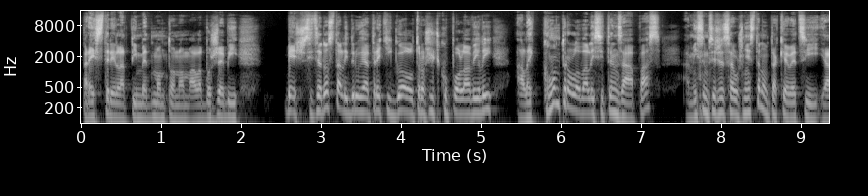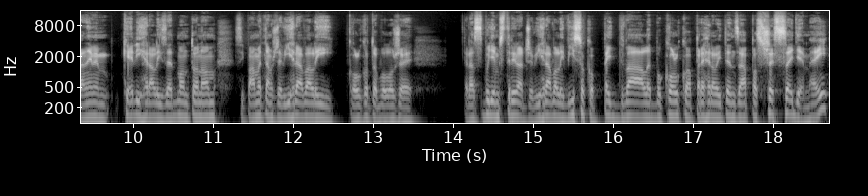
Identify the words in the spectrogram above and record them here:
prestrieľať tým Edmontonom, alebo že by Vieš, síce dostali druhý a tretí gól, trošičku polavili, ale kontrolovali si ten zápas a myslím si, že sa už nestanú také veci, ja neviem, kedy hrali s Edmontonom, si pamätám, že vyhrávali, koľko to bolo, že teraz budem strieľať, že vyhrávali vysoko 5-2 alebo koľko a prehrali ten zápas 6-7, hej,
